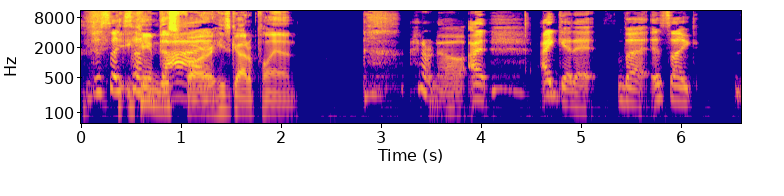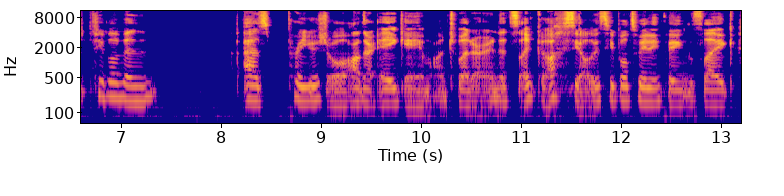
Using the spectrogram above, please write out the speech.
just like he came guy. this far, he's got a plan. I don't know. I I get it, but it's like people have been as per usual on their A game on Twitter and it's like I see all these people tweeting things like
